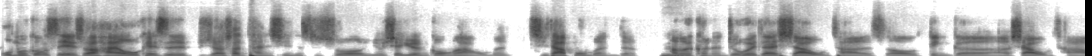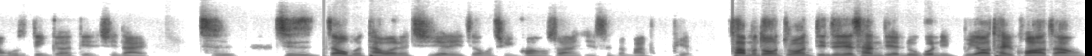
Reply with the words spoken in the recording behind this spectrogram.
我们公司也算还 OK，是比较算弹性的，是说有些员工啊，我们其他部门的，他们可能就会在下午茶的时候订个下午茶，或是订个点心来吃。其实，在我们台湾的企业里，这种情况算也是蛮普遍。他们都通常订这些餐点，如果你不要太夸张，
